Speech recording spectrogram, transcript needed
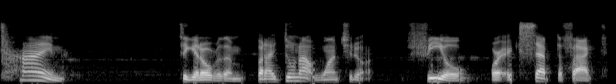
time to get over them, but I do not want you to feel or accept the fact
